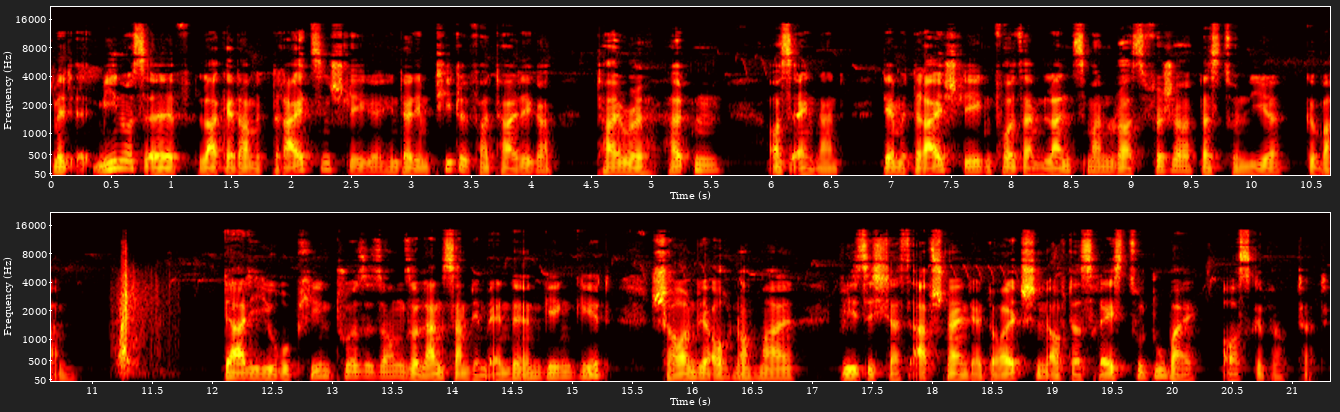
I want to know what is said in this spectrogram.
Mit minus 11 lag er damit 13 Schläge hinter dem Titelverteidiger Tyrell Hutton aus England, der mit drei Schlägen vor seinem Landsmann Russ Fischer das Turnier gewann. Da die European Tour Saison so langsam dem Ende entgegengeht, schauen wir auch nochmal, wie sich das Abschneiden der Deutschen auf das Race to Dubai ausgewirkt hat.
